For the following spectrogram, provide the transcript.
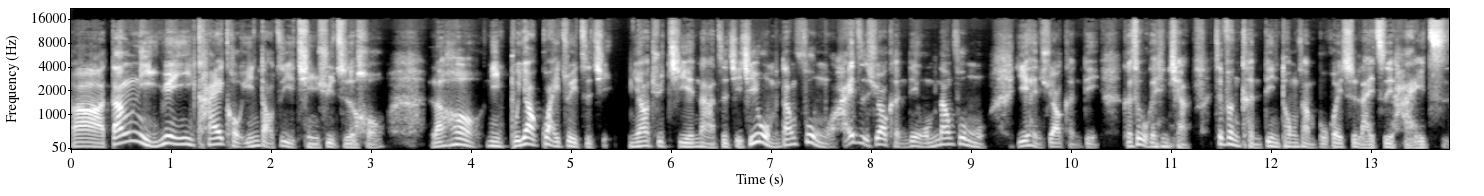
啊，当你愿意开口引导自己情绪之后，然后你不要怪罪自己，你要去接纳自己。其实我们当父母，孩子需要肯定，我们当父母也很需要肯定。可是我跟你讲，这份肯定通常不会是来自孩子，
